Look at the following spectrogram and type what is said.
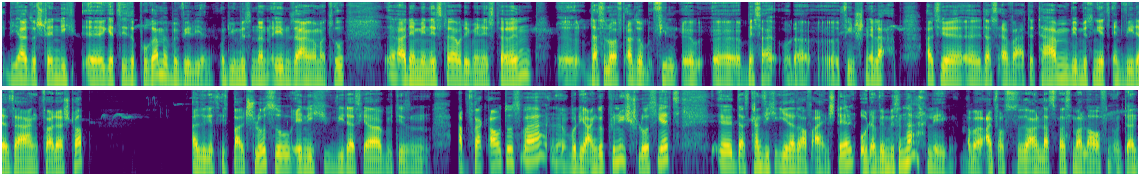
die also ständig äh, jetzt diese Programme bewilligen und die müssen dann eben sagen, hör mal zu, äh, dem Minister oder die Ministerin, äh, das läuft also viel äh, äh besser oder äh, viel schneller ab, als wir äh, das erwartet haben. Wir müssen jetzt entweder sagen, Förderstopp, Also jetzt ist bald Schluss, so ähnlich wie das ja mit diesen Abwrackautos war, ne, wurde ja angekündigt, Schluss jetzt. Äh, das kann sich jeder darauf einstellen oder wir müssen nachlegen. Mhm. Aber einfach zu sagen, lass was mal laufen und dann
